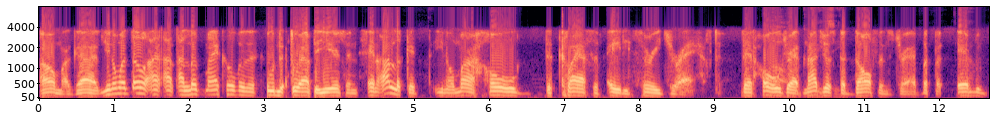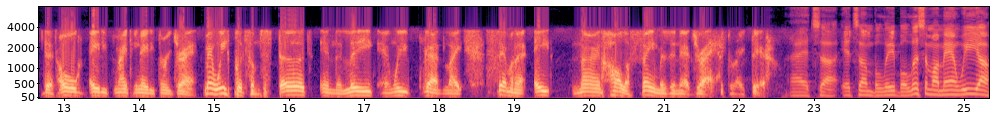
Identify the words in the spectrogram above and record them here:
Oh my God! You know what though? I I, I look back over the throughout the years, and and I look at you know my whole the class of '83 draft that whole oh, draft, not just the Dolphins draft, but the every that whole 80, 1983 draft. Man, we put some studs in the league, and we got like seven or eight, nine Hall of Famers in that draft right there. Uh, it's uh, it's unbelievable. Listen, my man, we uh,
